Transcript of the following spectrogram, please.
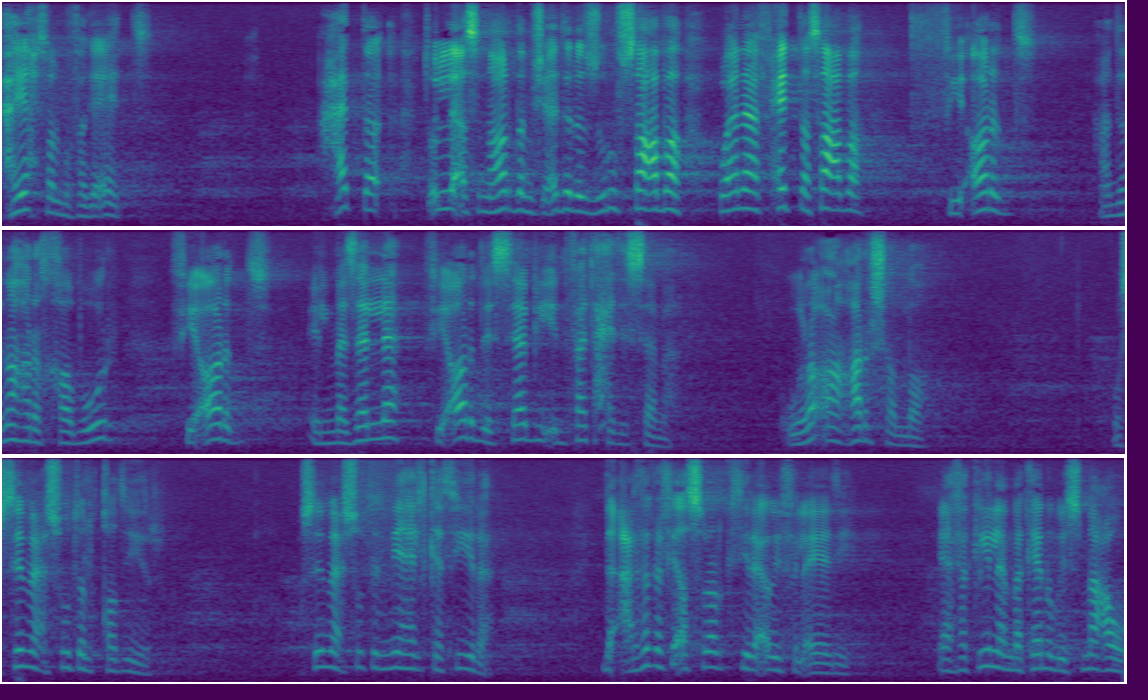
هيحصل مفاجآت. حتى تقول لي أصل النهارده مش قادر الظروف صعبة وأنا في حتة صعبة. في أرض عند نهر الخابور في أرض المذلة في أرض السبي انفتحت السماء ورأى عرش الله وسمع صوت القدير وسمع صوت المياه الكثيرة. ده على فكرة في أسرار كثيره قوي في الآية دي. يعني فاكرين لما كانوا بيسمعوا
